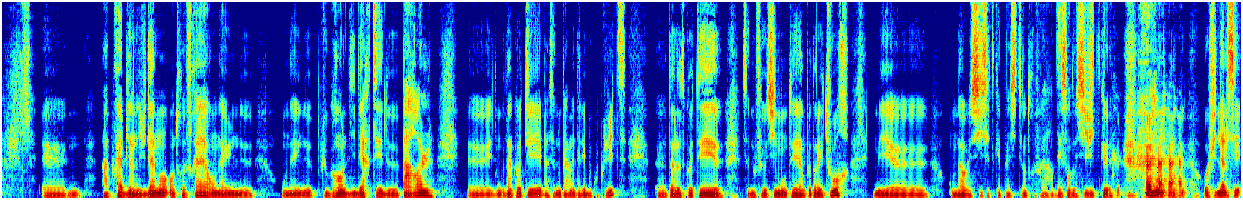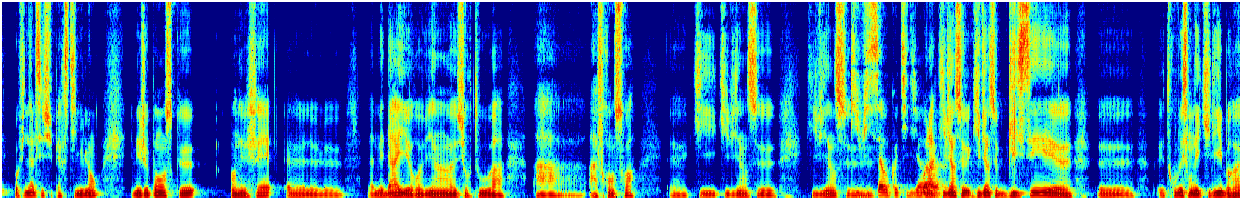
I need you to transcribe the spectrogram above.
Euh, après, bien évidemment, entre frères, on a une, on a une plus grande liberté de parole. Euh, et donc, d'un côté, bah, ça nous permet d'aller beaucoup plus vite. Euh, d'un autre côté, ça nous fait aussi monter un peu dans les tours. Mais on a aussi cette capacité entre frères à descendre aussi vite que au final, c'est au final c'est super stimulant. Mais je pense que en effet, euh, le, la médaille revient euh, surtout à, à, François euh, qui, qui, vient se qui vient se qui vit ça au quotidien. Voilà, qui vient se qui vient se glisser et trouver son équilibre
